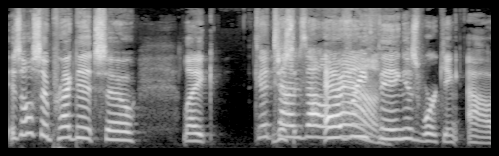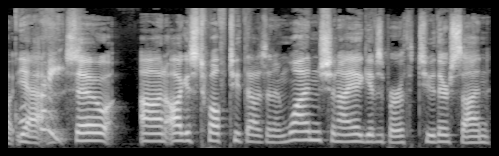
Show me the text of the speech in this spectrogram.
is also pregnant. So, like, Good times all around. everything is working out. Yeah. So on August twelfth, 2001, Shania gives birth to their son.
